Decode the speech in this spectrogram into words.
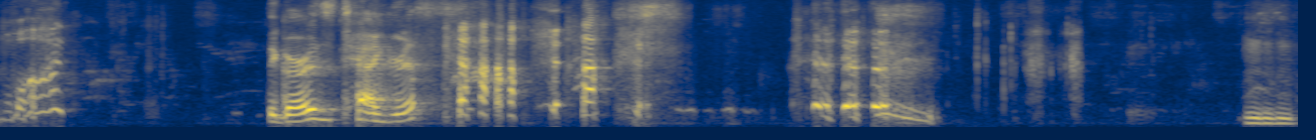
What? the girl's tigress. Mhm.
